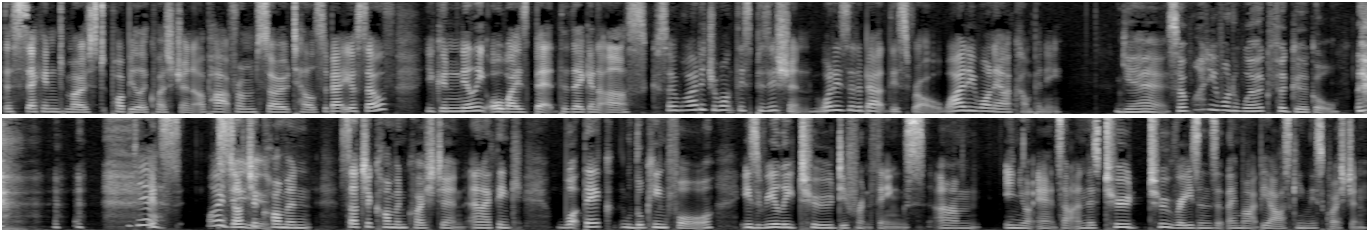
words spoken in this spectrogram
the second most popular question apart from so tell us about yourself. You can nearly always bet that they're going to ask, so why did you want this position? What is it about this role? Why do you want our company? Yeah. So why do you want to work for Google? Yeah. It's Why do such a common such a common question and I think what they're looking for is really two different things um, in your answer and there's two two reasons that they might be asking this question.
